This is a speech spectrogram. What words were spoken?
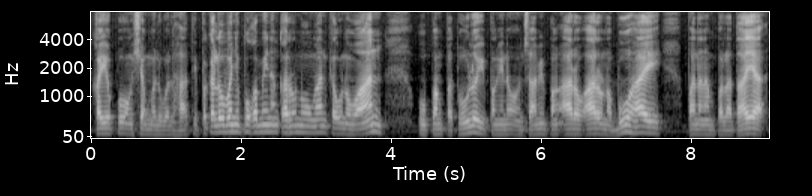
kayo po ang siyang maluwalhati. Pagkalooban niyo po kami ng karunungan, kaunawaan, upang patuloy, Panginoon, sa aming pang-araw-araw na buhay, pananampalataya.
